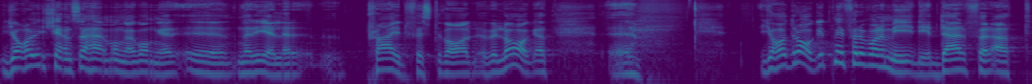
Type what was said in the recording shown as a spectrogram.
jag har ju känt så här många gånger eh, när det gäller Pride-festival överlag att eh, jag har dragit mig för att vara med i det därför att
